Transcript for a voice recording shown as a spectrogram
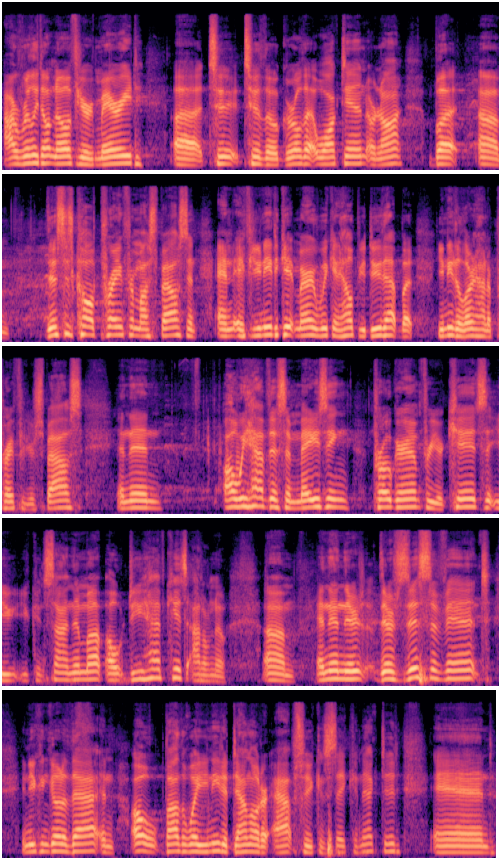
I really don't know if you're married uh, to, to the girl that walked in or not, but um, this is called praying for my spouse. And, and if you need to get married, we can help you do that, but you need to learn how to pray for your spouse. And then, oh, we have this amazing program for your kids that you, you can sign them up. Oh, do you have kids? I don't know. Um, and then there's, there's this event, and you can go to that. And oh, by the way, you need to download our app so you can stay connected. And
